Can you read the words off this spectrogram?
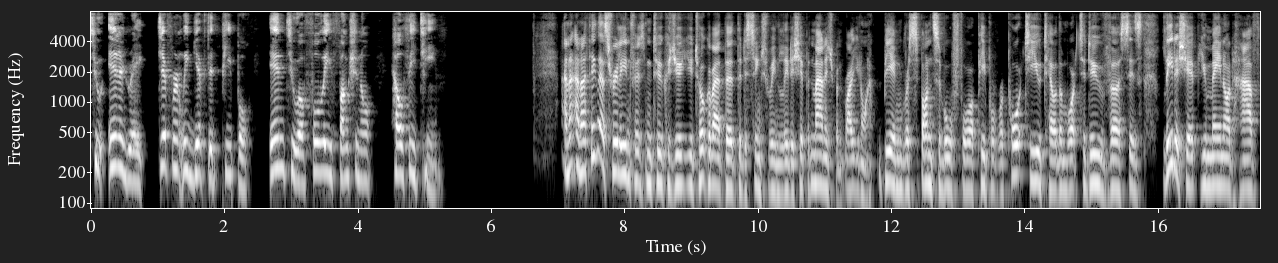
to integrate differently gifted people into a fully functional, healthy team. And, and I think that's really interesting too, because you, you talk about the, the distinction between leadership and management, right? You know, being responsible for people report to you, tell them what to do versus leadership. You may not have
